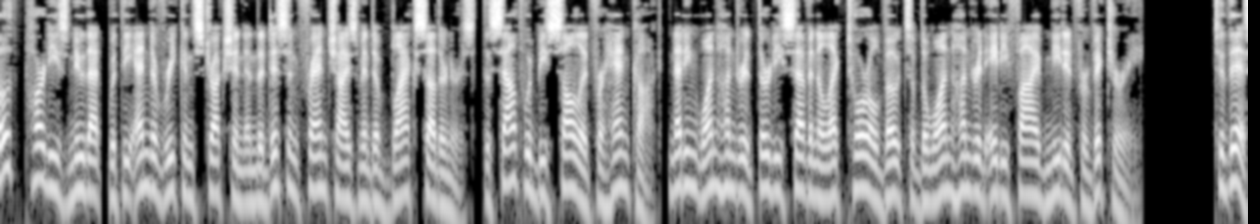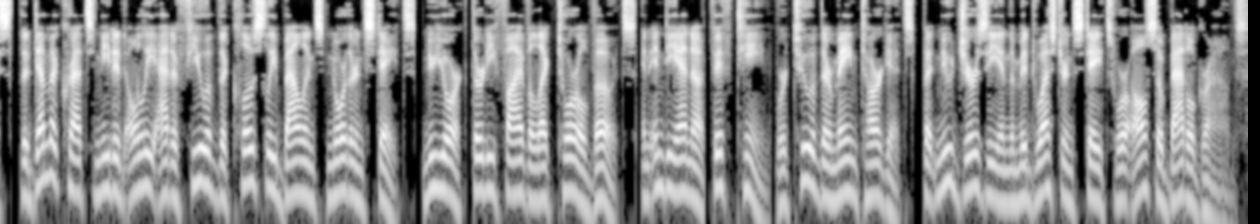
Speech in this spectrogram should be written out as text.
Both parties knew that, with the end of Reconstruction and the disenfranchisement of black Southerners, the South would be solid for Hancock, netting 137 electoral votes of the 185 needed for victory. To this, the Democrats needed only add a few of the closely balanced northern states. New York 35 electoral votes and Indiana 15 were two of their main targets, but New Jersey and the Midwestern states were also battlegrounds.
